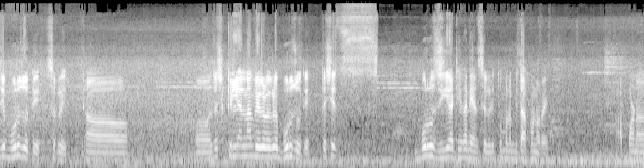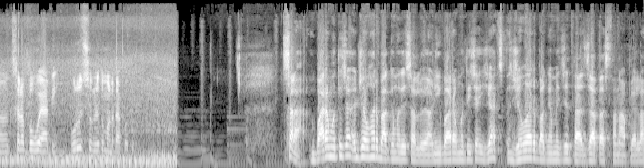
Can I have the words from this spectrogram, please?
जे बुरुज होते सगळे जसे किल्ल्यांना वेगवेगळे बुरुज होते तसेच बुरुज या ठिकाणी आहेत सगळे. तुम्हाला मी दाखवणार आहे. आपण चला बघूया आधी. बुरुज सगळे तुम्हाला दाखवतो. चला बारामतीच्या जव्हार बागेमध्ये चालू आहे आणि बारामतीच्या याच जव्हार बागेमध्ये जा जात असताना आपल्याला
